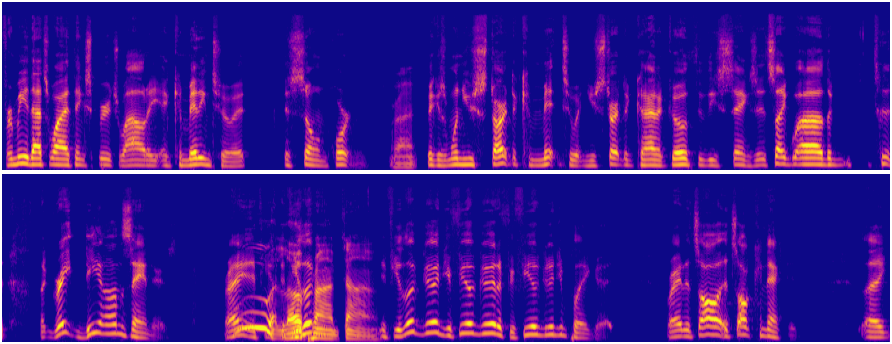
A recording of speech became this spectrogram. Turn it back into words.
for me, that's why I think spirituality and committing to it is so important Right. because when you start to commit to it and you start to kind of go through these things, it's like uh, the the great Deion Sanders, right? If you- I if you love look- prime time. if you look good, you feel good. If you feel good, you play good, right? It's all it's all connected. Like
